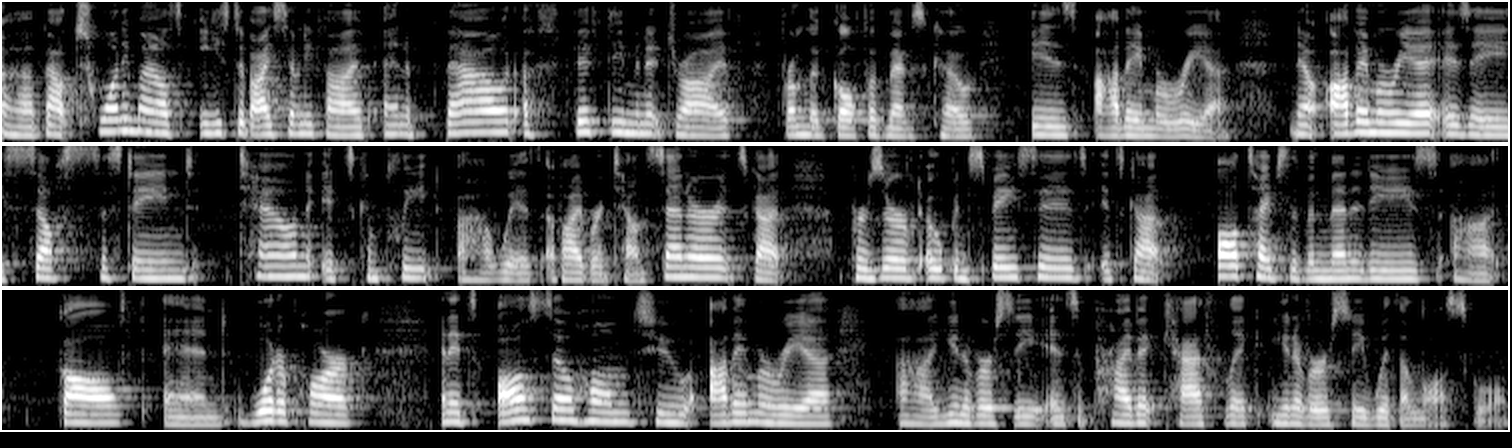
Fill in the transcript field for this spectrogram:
uh, about 20 miles east of I 75 and about a 50 minute drive from the Gulf of Mexico is Ave Maria. Now, Ave Maria is a self sustained town. It's complete uh, with a vibrant town center, it's got preserved open spaces, it's got all types of amenities, uh, golf and water park, and it's also home to Ave Maria uh, University. It's a private Catholic university with a law school.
